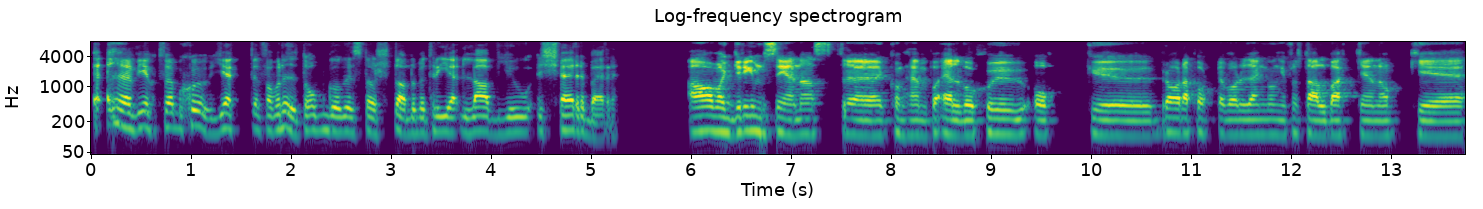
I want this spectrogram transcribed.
V757, jättefavorit, omgångens största. Nummer tre, Love You Scherber. Ja, var grym senast. Eh, kom hem på 11 och 7 och eh, bra rapporter var det den gången från stallbacken och eh,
